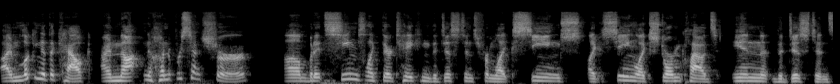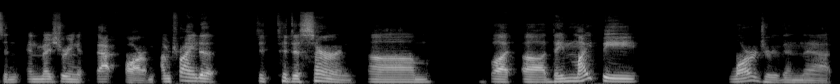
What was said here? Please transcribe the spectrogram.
I'm looking at the calc. I'm not 100 percent sure, um, but it seems like they're taking the distance from like seeing like seeing like storm clouds in the distance and, and measuring it that far. I'm, I'm trying to to, to discern, um, but uh, they might be larger than that.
